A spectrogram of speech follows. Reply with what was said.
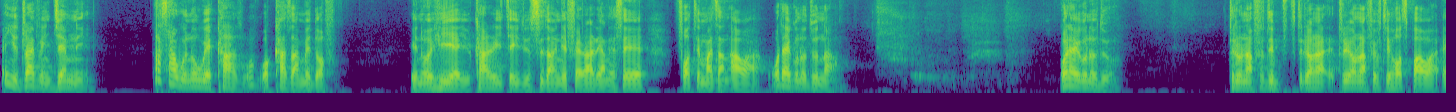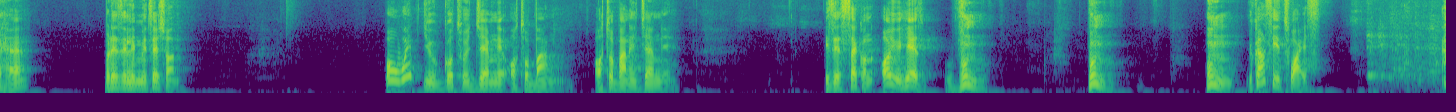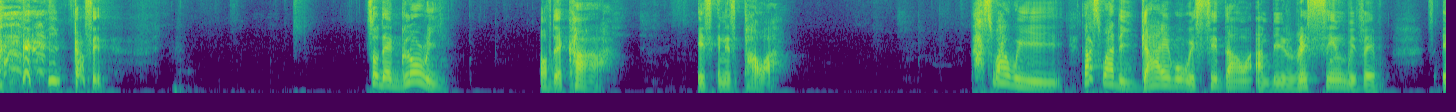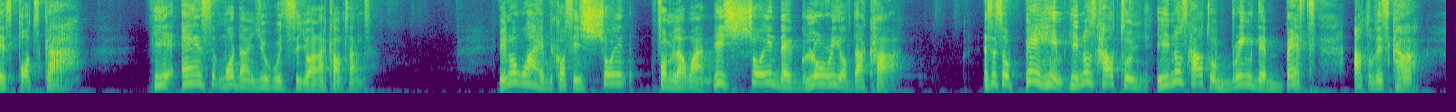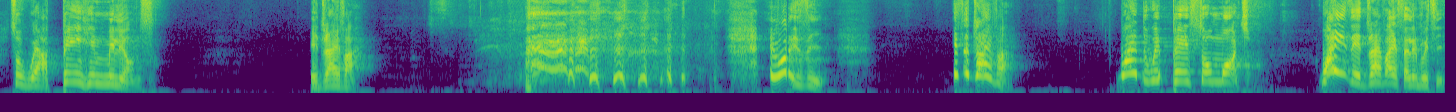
When you drive in Germany, that's how we know where cars, what, what cars are made of. You know, here you carry it, you sit down in a Ferrari and they say 40 miles an hour. What are you going to do now? What are you going to do? 350, 300, 350 horsepower. Uh-huh. But there's a limitation. But when you go to Germany, Autobahn, Autobahn in Germany, it's a second. All you hear is boom, boom, boom. You can't see it twice. you can't see it. So the glory of the car is in its power. That's why we, that's why the guy who will sit down and be racing with a, a sports car, he earns more than you who would say you're an accountant. You know why? Because he's showing Formula One. He's showing the glory of that car. And says, so pay him. He knows how to, he knows how to bring the best out of this car. So we are paying him millions. A driver. what is he? He's a driver. Why do we pay so much? Why is a driver a celebrity?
